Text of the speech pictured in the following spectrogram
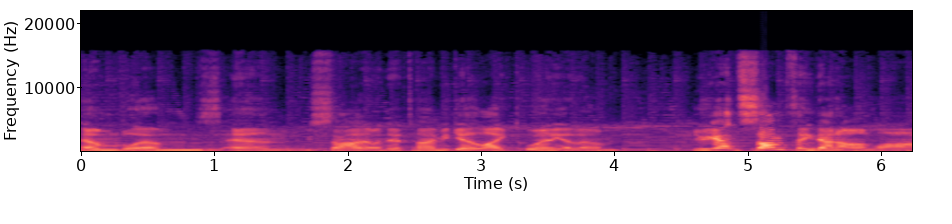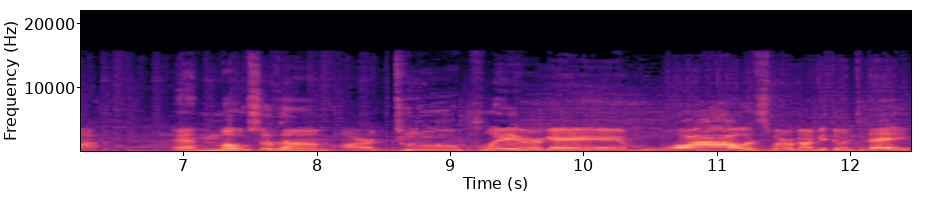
emblems and we saw that when that time you get like 20 of them you get something that unlock and most of them are two player game. Wow this is what we're to be doing today.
